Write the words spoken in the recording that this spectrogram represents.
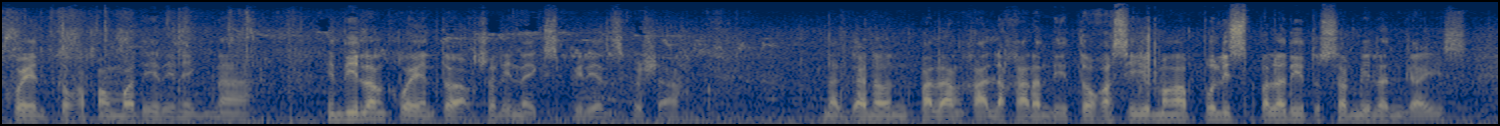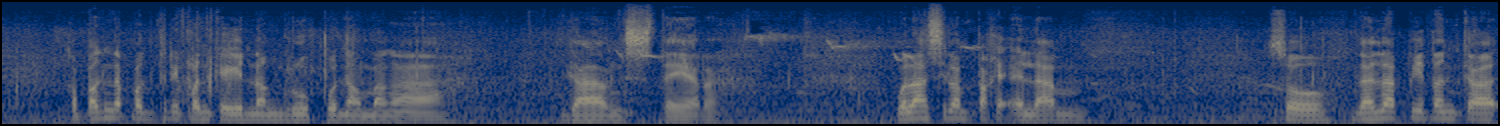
kwento ka pang maririnig na hindi lang kwento actually na-experience ko siya. Na ganon palang kalakaran dito. Kasi yung mga pulis pala dito sa Milan guys kapag napagtripan kayo ng grupo ng mga gangster wala silang pakialam. So lalapitan ka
